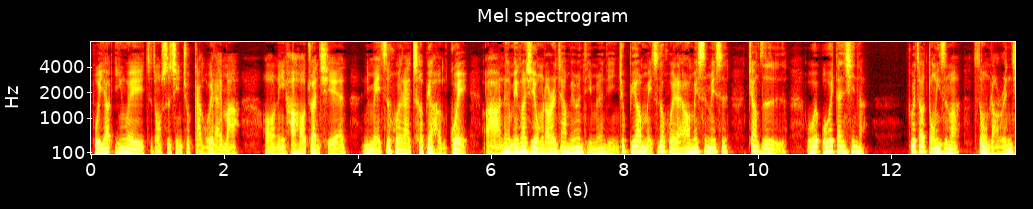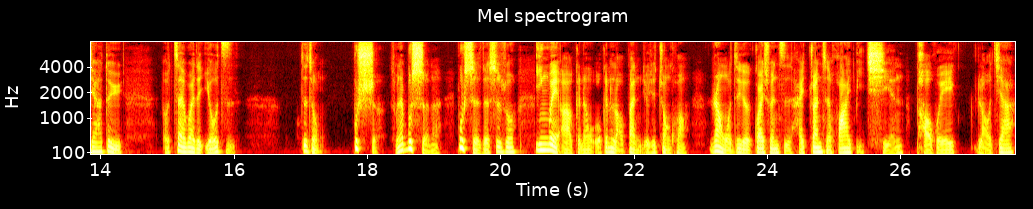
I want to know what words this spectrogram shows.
不要因为这种事情就赶回来嘛。哦，你好好赚钱，你每次回来车票很贵啊，那个没关系，我们老人家没问题，没问题，你就不要每次都回来哦，没事没事，这样子我会我会担心呐、各位知道懂意思吗？这种老人家对于呃在外的游子这种不舍，什么叫不舍呢？不舍的是说，因为啊，可能我跟老伴有些状况。让我这个乖孙子还专程花一笔钱跑回老家，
